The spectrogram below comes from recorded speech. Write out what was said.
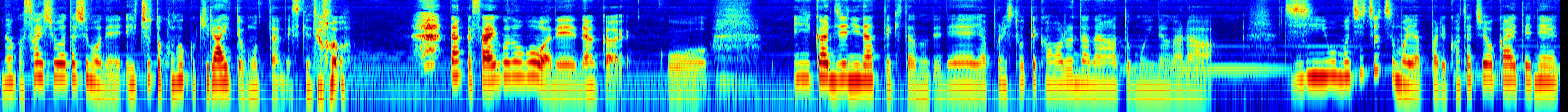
なんか最初私もねえちょっとこの子嫌いって思ったんですけど なんか最後の方はねなんかこう。いい感じになってきたのでねやっぱり人って変わるんだなと思いながら自信を持ちつつもやっぱり形を変えてね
